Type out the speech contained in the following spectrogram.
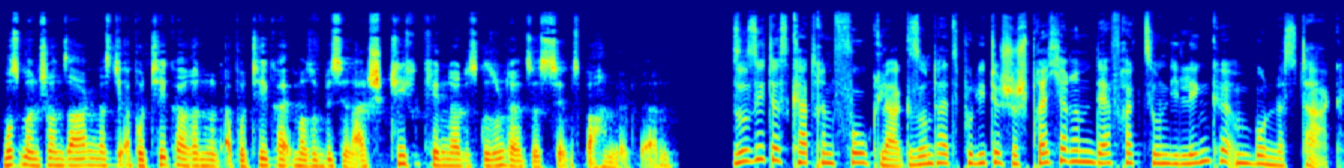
muss man schon sagen, dass die Apothekerinnen und Apotheker immer so ein bisschen als Stiefkinder des Gesundheitssystems behandelt werden. So sieht es Katrin Vogler, gesundheitspolitische Sprecherin der Fraktion Die Linke im Bundestag.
